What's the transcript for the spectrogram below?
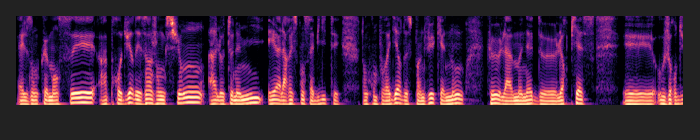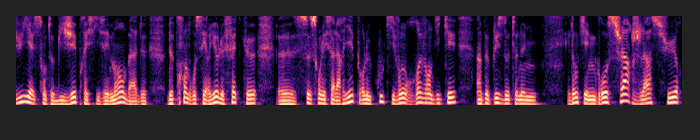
Elles ont commencé à produire des injonctions à l'autonomie et à la responsabilité. Donc on pourrait dire de ce point de vue qu'elles n'ont que la monnaie de leur pièce. Et aujourd'hui, elles sont obligées précisément bah, de, de, prendre au sérieux le fait que euh, ce sont les salariés, pour le coup, qui vont revendiquer un peu plus d'autonomie. Et donc il y a une grosse charge là sur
